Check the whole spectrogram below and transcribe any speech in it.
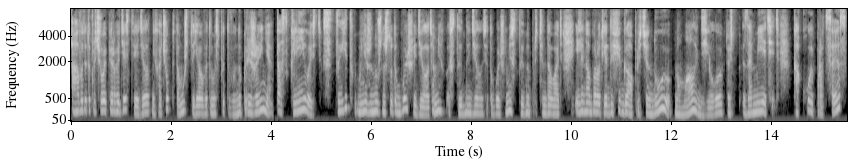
А вот это ключевое первое действие я делать не хочу, потому что я в этом испытываю напряжение, тоскливость, стыд. Мне же нужно что-то большее делать, а мне стыдно делать это больше, мне стыдно претендовать. Или наоборот, я дофига претендую, но мало делаю. То есть заметить, какой процесс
